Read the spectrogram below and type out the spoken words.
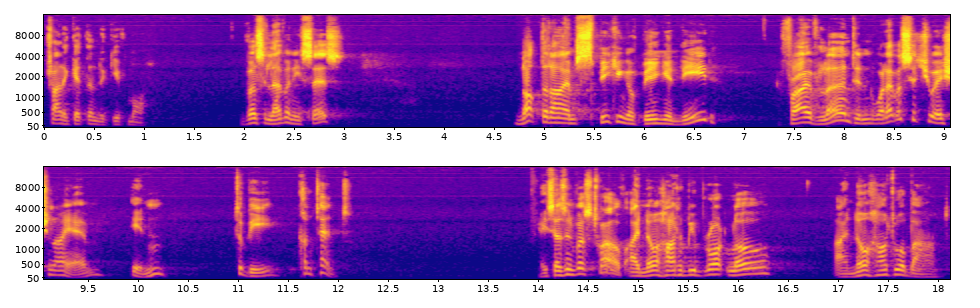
trying to get them to give more. Verse 11, he says, Not that I am speaking of being in need, for I have learned in whatever situation I am in to be content. He says in verse 12, I know how to be brought low, I know how to abound.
